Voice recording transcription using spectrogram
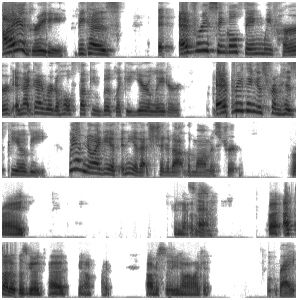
I agree because every single thing we've heard, and that guy wrote a whole fucking book like a year later, everything is from his POV. We have no idea if any of that shit about the mom is true. Right. Who knows? So, But I thought it was good. Uh, you know, I obviously, you know, I like it. right.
